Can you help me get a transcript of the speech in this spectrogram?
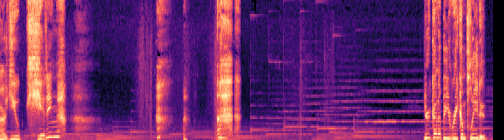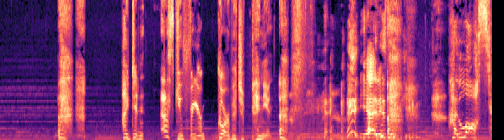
Are you kidding? You're gonna be recompleted. I didn't ask you for your garbage opinion. yeah, it is. I lost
